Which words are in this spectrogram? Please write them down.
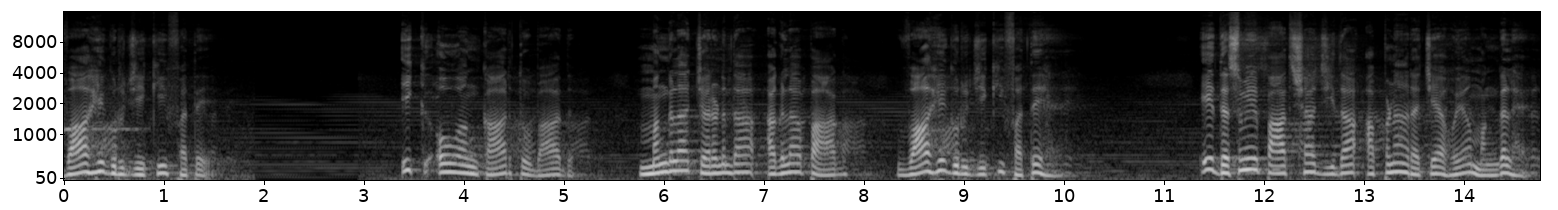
ਵਾਹਿਗੁਰੂ ਜੀ ਕੀ ਫਤਿਹ। ਇੱਕ ਓੰਕਾਰ ਤੋਂ ਬਾਅਦ ਮੰਗਲਾ ਚਰਨ ਦਾ ਅਗਲਾ ਭਾਗ ਵਾਹਿਗੁਰੂ ਜੀ ਕੀ ਫਤਿਹ ਹੈ। ਇਹ ਦਸਵੇਂ ਪਾਤਸ਼ਾਹ ਜੀ ਦਾ ਆਪਣਾ ਰਚਿਆ ਹੋਇਆ ਮੰਗਲ ਹੈ।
